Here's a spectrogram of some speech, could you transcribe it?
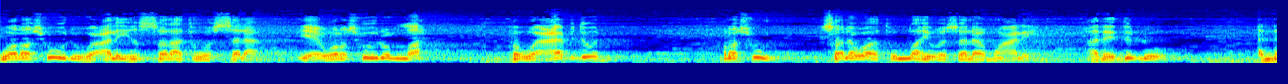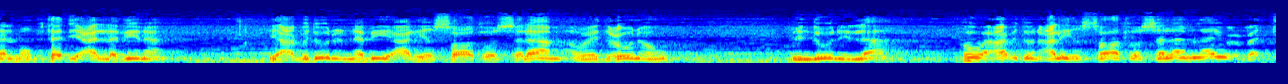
ورسوله عليه الصلاة والسلام يعني ورسول الله فهو عبد رسول. صلوات الله وسلامه عليه. هذا يدل أن المبتدع الذين يعبدون النبي عليه الصلاة والسلام أو يدعونه من دون الله فهو عبد عليه الصلاة والسلام لا يعبد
